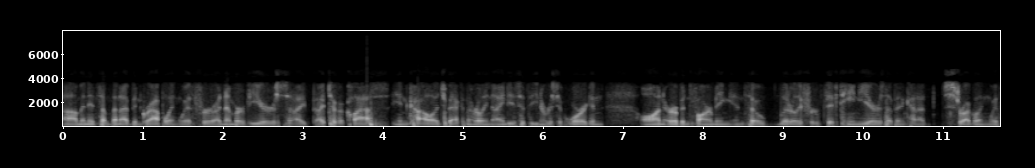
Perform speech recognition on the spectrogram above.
Um, and it's something I've been grappling with for a number of years. I, I took a class in college back in the early 90s at the University of Oregon on urban farming, and so literally for 15 years I've been kind of struggling with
